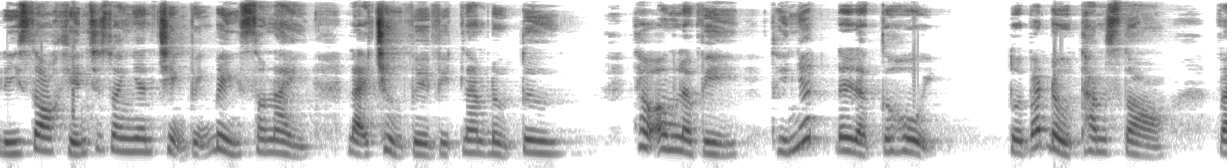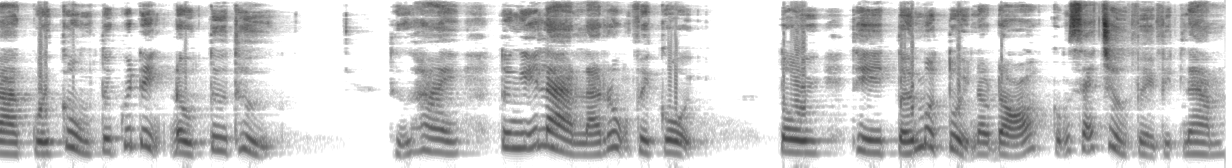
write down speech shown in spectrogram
Lý do khiến cho doanh nhân Trịnh Vĩnh Bình sau này lại trở về Việt Nam đầu tư. Theo ông là vì, thứ nhất đây là cơ hội. Tôi bắt đầu thăm dò và cuối cùng tôi quyết định đầu tư thử. Thứ hai, tôi nghĩ là lá rụng về cội. Tôi thì tới một tuổi nào đó cũng sẽ trở về Việt Nam.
